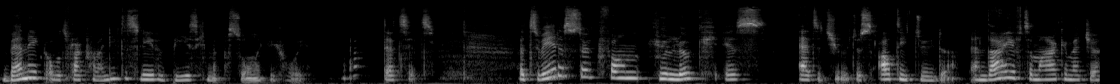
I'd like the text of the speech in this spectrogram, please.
Ben ik op het vlak van mijn liefdesleven bezig met persoonlijke groei? Ja, that's it. Het tweede stuk van geluk is attitude, dus attitude. En dat heeft te maken met je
